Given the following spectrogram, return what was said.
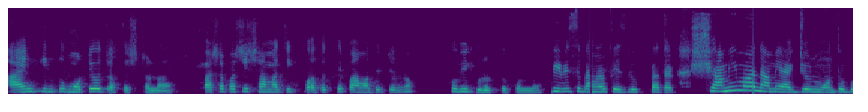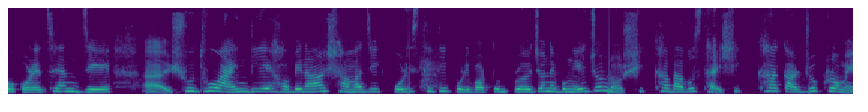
আইন কিন্তু মোটেও যথেষ্ট নয়। পাশাপাশি সামাজিক পদক্ষেপ আমাদের জন্য খুবই গুরুত্বপূর্ণ। বিবিসি বাংলার ফেসবুক পাতার শামিমা নামে একজন মন্তব্য করেছেন যে শুধু আইন দিয়ে হবে না সামাজিক পরিস্থিতি পরিবর্তন প্রয়োজন এবং এই জন্য শিক্ষা ব্যবস্থায় শিক্ষা কার্যক্রমে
